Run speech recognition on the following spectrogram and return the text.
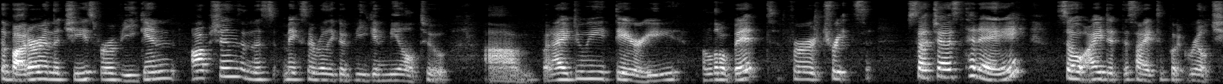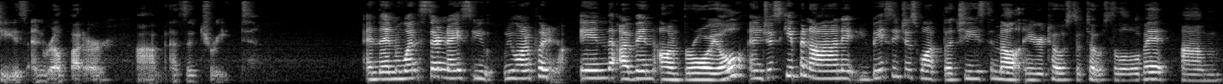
the butter and the cheese for vegan options, and this makes a really good vegan meal too. Um, but I do eat dairy a little bit for treats such as today. So I did decide to put real cheese and real butter um, as a treat. And then once they're nice, you, you want to put it in the oven on broil and just keep an eye on it. You basically just want the cheese to melt and your toast to toast a little bit. Um,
